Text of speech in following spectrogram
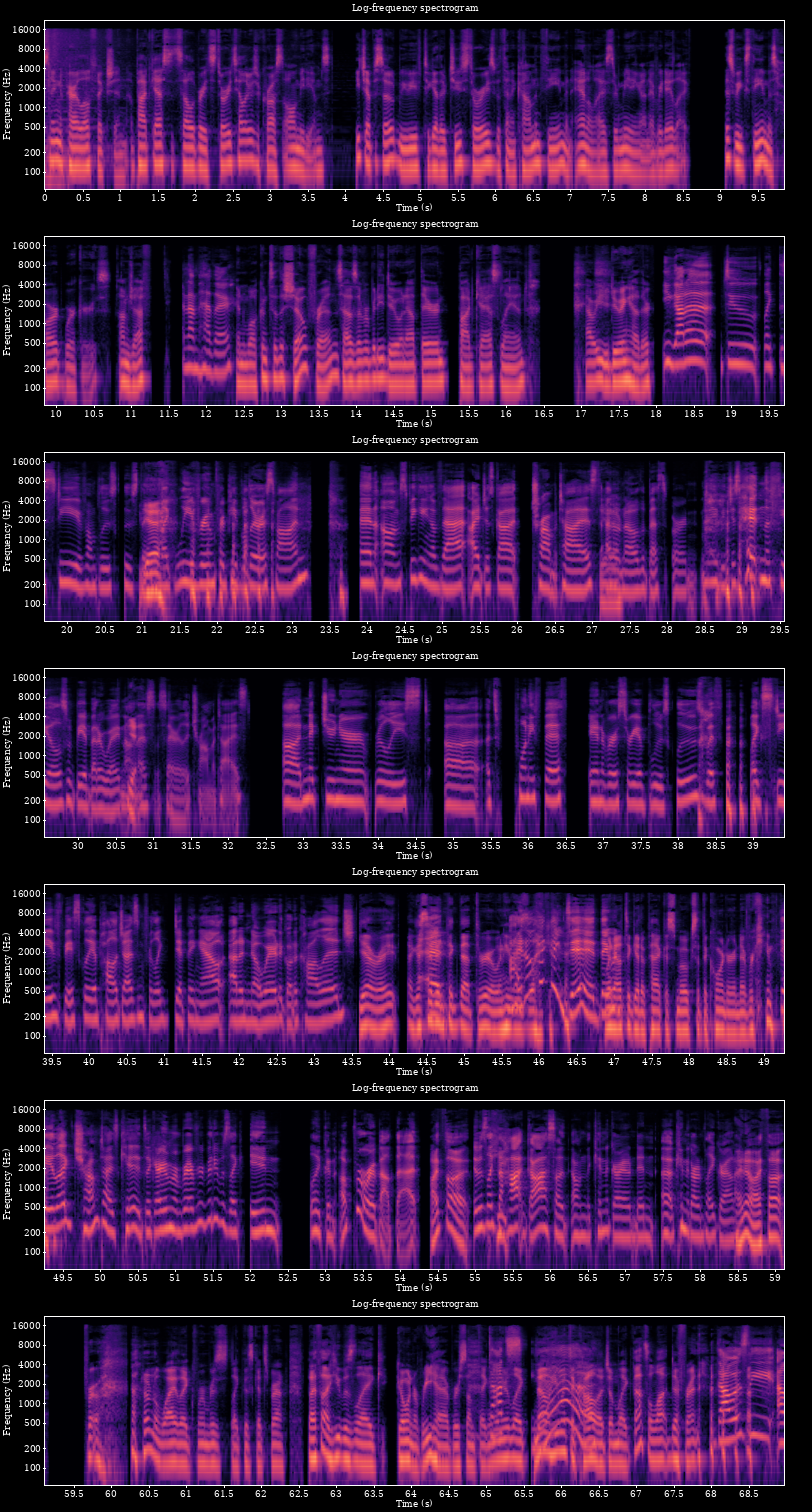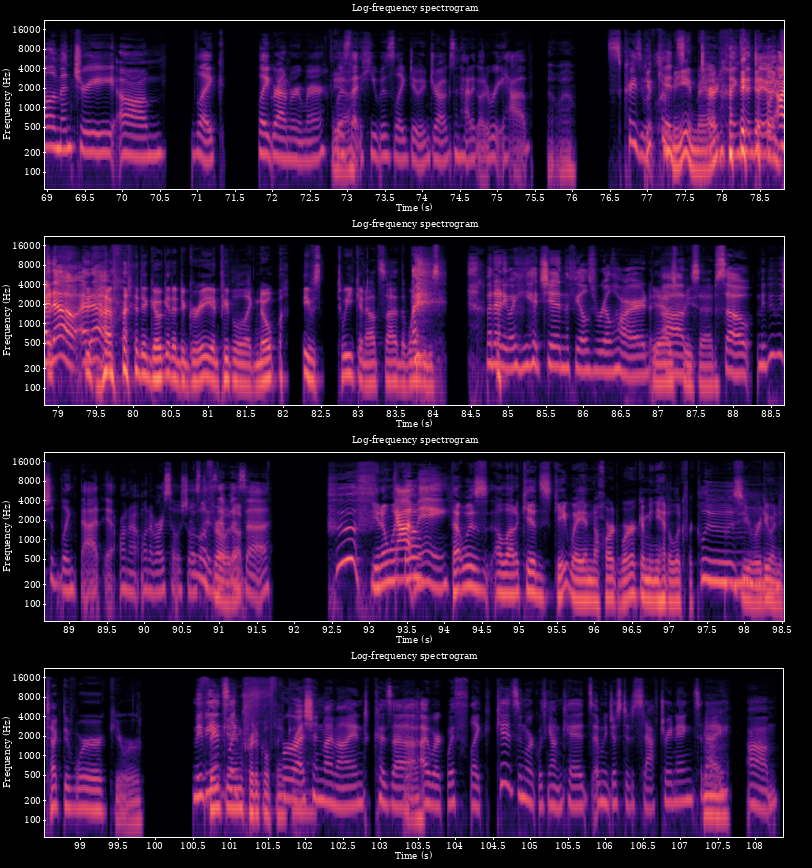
Listening to Parallel Fiction, a podcast that celebrates storytellers across all mediums. Each episode, we weave together two stories within a common theme and analyze their meaning on everyday life. This week's theme is hard workers. I'm Jeff, And I'm Heather. and welcome to the show, friends. How's everybody doing out there in podcast land? How are you doing, Heather? You gotta do like the Steve on Blue's Clues thing, Yeah. like leave room for people to respond. And um, speaking of that, I just got traumatized. Yeah. I don't know the best, or maybe just hit in the feels would be a better way, not Yeah. necessarily traumatized. Uh, Nick Jr. released uh, a 25th anniversary of Blue's Clues with like Steve basically apologizing for like dipping out out of nowhere to go to college. Yeah, right. I guess I And didn't think that through when he was I don't like think they did. They went were out to get a pack of smokes at the corner and never came back. they like traumatized kids. Like I remember everybody was like in like an uproar about that. I thought It was like he- the hot goss on, on the kindergarten and uh, kindergarten playground. I know. I thought for I don't know why like rumors like this gets around, but I thought he was like going to rehab or something. and then you're like, no, he went to college. I'm like, that's a lot different. that was the elementary um like playground rumor was Yeah. that he was like doing drugs and had to go to rehab. oh wow. It's crazy People what kids mean, man. turn things into. Like I know, I know. I wanted to go get a degree, and people are like, nope. He was tweaking outside the Wendy's. but anyway, he hits you in the feels real hard. yeah, it was Um, pretty sad. So maybe we should link that on our, one of our socials we'll because it it was uh, whew, You know what, got though? me. That was a lot of kids' gateway into hard work. I mean, you had to look for clues. You were doing Mm. detective work. You were Maybe it's thinking, like critical thinking. fresh in my mind because uh, Yeah. I work with like kids and work with young kids, and we just did a staff training today. Mm. Um,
